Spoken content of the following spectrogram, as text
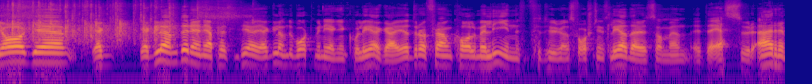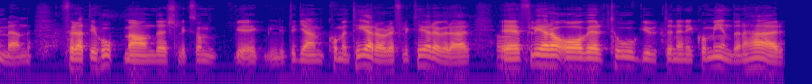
jag, eh, jag, jag glömde det när jag presenterade. Jag glömde bort min egen kollega. Jag drar fram Carl Melin, Futurions forskningsledare, som en, ett S ur ärmen för att ihop med Anders liksom, eh, lite grann kommentera och reflektera över det här. Eh, flera av er tog ute när ni kom in den här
